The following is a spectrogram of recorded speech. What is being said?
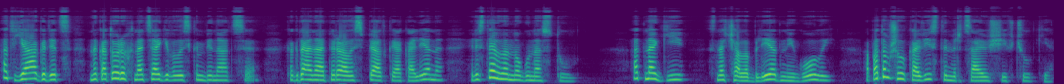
от ягодиц, на которых натягивалась комбинация, когда она опиралась пяткой о колено или ставила ногу на стул, от ноги, сначала бледной и голой, а потом шелковисто мерцающей в чулке.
